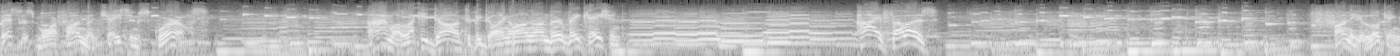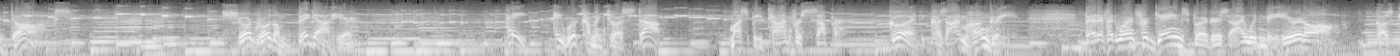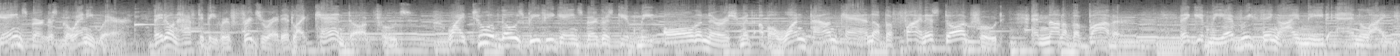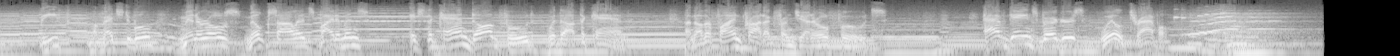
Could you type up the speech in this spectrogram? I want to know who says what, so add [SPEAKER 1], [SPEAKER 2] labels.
[SPEAKER 1] This is more fun than chasing squirrels. I'm a lucky dog to be going along on their vacation. Hi, fellas. Funny looking dogs. Sure grow them big out here. Hey, hey, we're coming to a stop. Must be time for supper. Good, because I'm hungry. Bet if it weren't for Gaines Burgers, I wouldn't be here at all. Because Gaines Burgers go anywhere. They don't have to be refrigerated like canned dog foods. Why, two of those beefy Gaines Burgers give me all the nourishment of a one-pound can of the finest dog food, and none of the bother. They give me everything I need and like. Beef, a vegetable, minerals, milk solids, vitamins. It's the canned dog food without the can. Another fine product from General Foods. Have Gaines Burgers, we'll travel.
